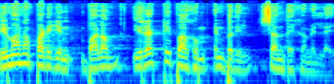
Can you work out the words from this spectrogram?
விமானப்படையின் பலம் இரட்டிப்பாகும் என்பதில் சந்தேகமில்லை.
